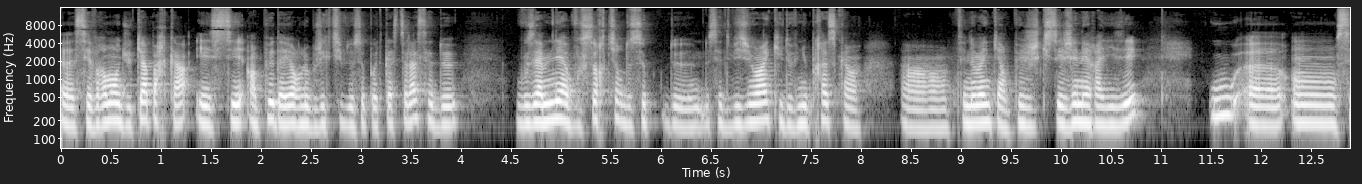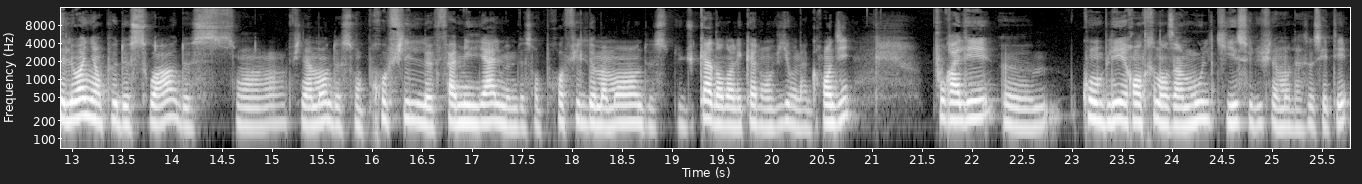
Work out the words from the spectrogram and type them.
Euh, c'est vraiment du cas par cas, et c'est un peu d'ailleurs l'objectif de ce podcast-là, c'est de vous amener à vous sortir de, ce, de, cette vision-là qui est devenue presque un, phénomène qui, qui s'est généralisé, où euh, on s'éloigne un peu de soi, de son, finalement de son profil familial, même de son profil de maman, du cadre dans lequel on vit, on a grandi, pour aller euh, combler, rentrer dans un moule qui est celui finalement de la société,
